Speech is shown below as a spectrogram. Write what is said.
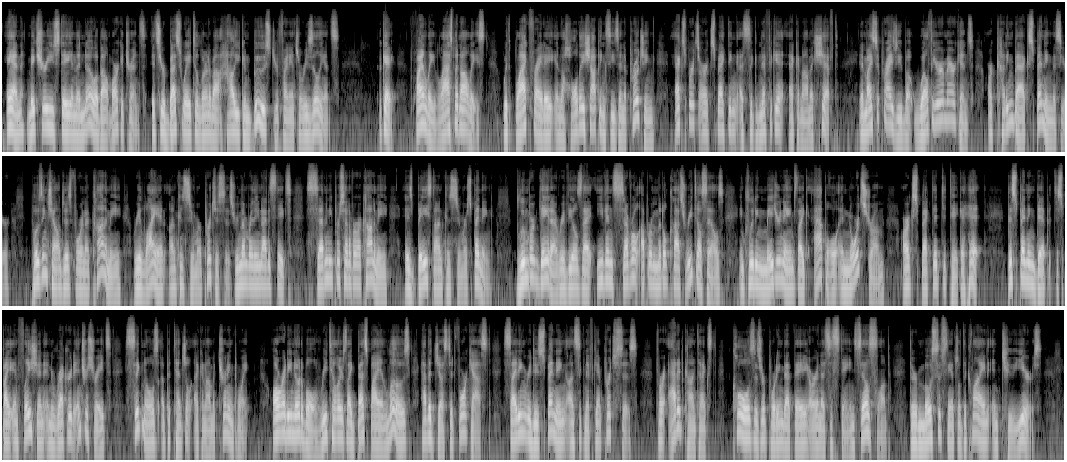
And make sure you stay in the know about market trends. It's your best way to learn about how you can boost your financial resilience. Okay, finally, last but not least, with Black Friday and the holiday shopping season approaching, experts are expecting a significant economic shift. It might surprise you, but wealthier Americans are cutting back spending this year, posing challenges for an economy reliant on consumer purchases. Remember, in the United States, 70% of our economy is based on consumer spending. Bloomberg data reveals that even several upper middle class retail sales, including major names like Apple and Nordstrom, are expected to take a hit. This spending dip, despite inflation and record interest rates, signals a potential economic turning point. Already notable, retailers like Best Buy and Lowe's have adjusted forecasts, citing reduced spending on significant purchases. For added context, Kohl's is reporting that they are in a sustained sales slump, their most substantial decline in two years.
